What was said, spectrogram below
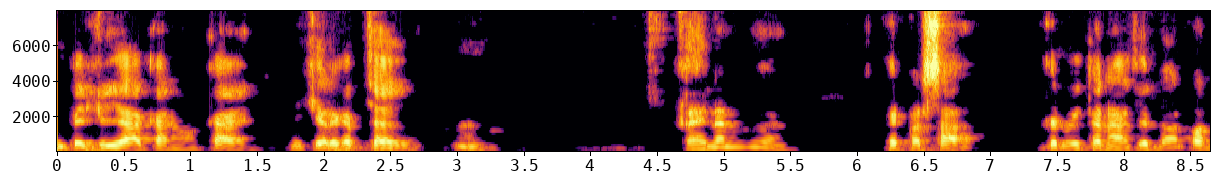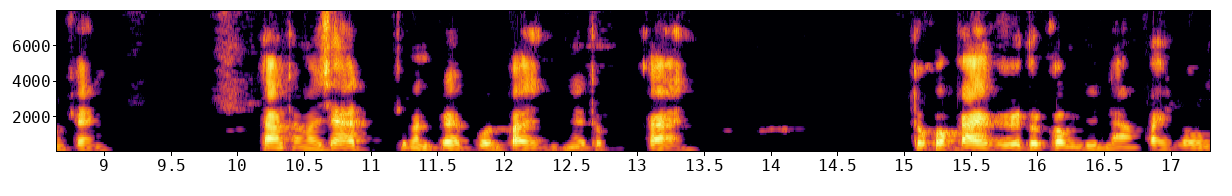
มันเป็นกิริยาการของกาย ไม่เกี่ยวอะไรกับใจกายนั้นเมื่อ เกิดปัสสะเกิดเวทนาเจ็บร้อนอ่อนแข็ง ตามธรรมชาติที่มันแปรปรวนไปในทุกกายทุกข์กายคือทุกข์ของดินน้ำไฟลม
